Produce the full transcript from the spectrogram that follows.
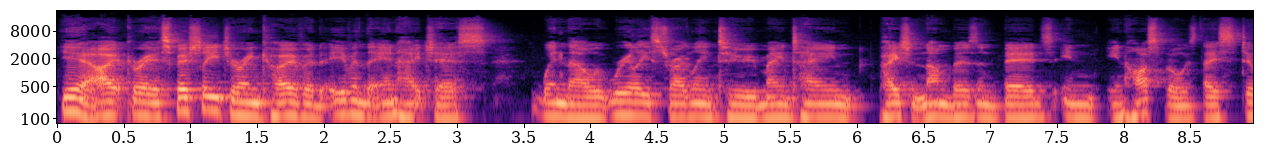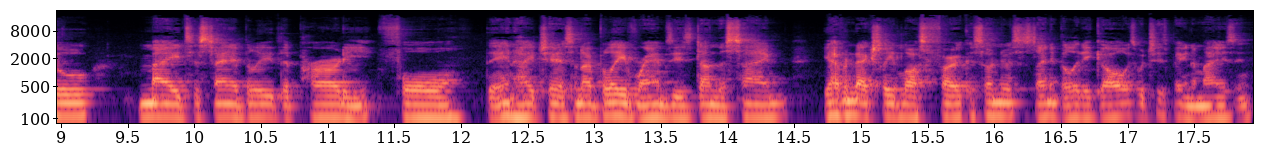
Yeah, I agree. Especially during COVID, even the NHS, when they were really struggling to maintain patient numbers and beds in, in hospitals, they still made sustainability the priority for the NHS. And I believe Ramsay has done the same you haven't actually lost focus on your sustainability goals, which has been amazing.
